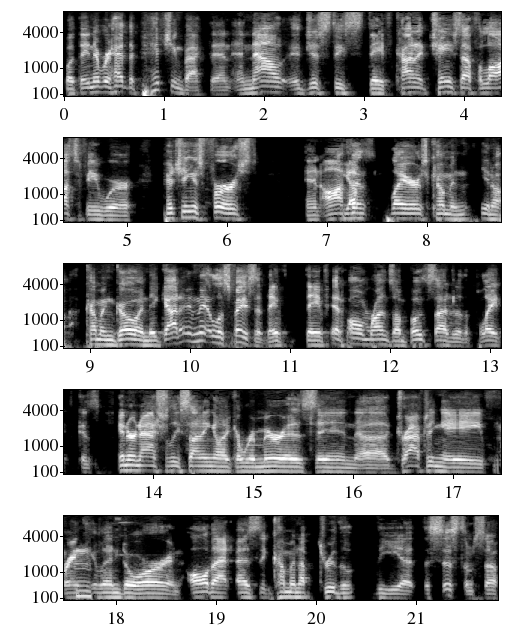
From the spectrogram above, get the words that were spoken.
but they never had the pitching back then. And now it just they, they've kind of changed that philosophy where pitching is first and offense yep. players come and you know come and go and they got it and let's face it they've they've hit home runs on both sides of the plate because internationally signing like a Ramirez and uh, drafting a Frankie mm-hmm. Lindor and all that as they coming up through the the uh, the system so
